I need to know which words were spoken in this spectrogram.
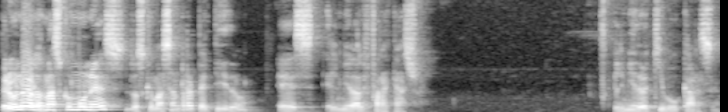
Pero uno de los más comunes, los que más han repetido, es el miedo al fracaso el miedo a equivocarse.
